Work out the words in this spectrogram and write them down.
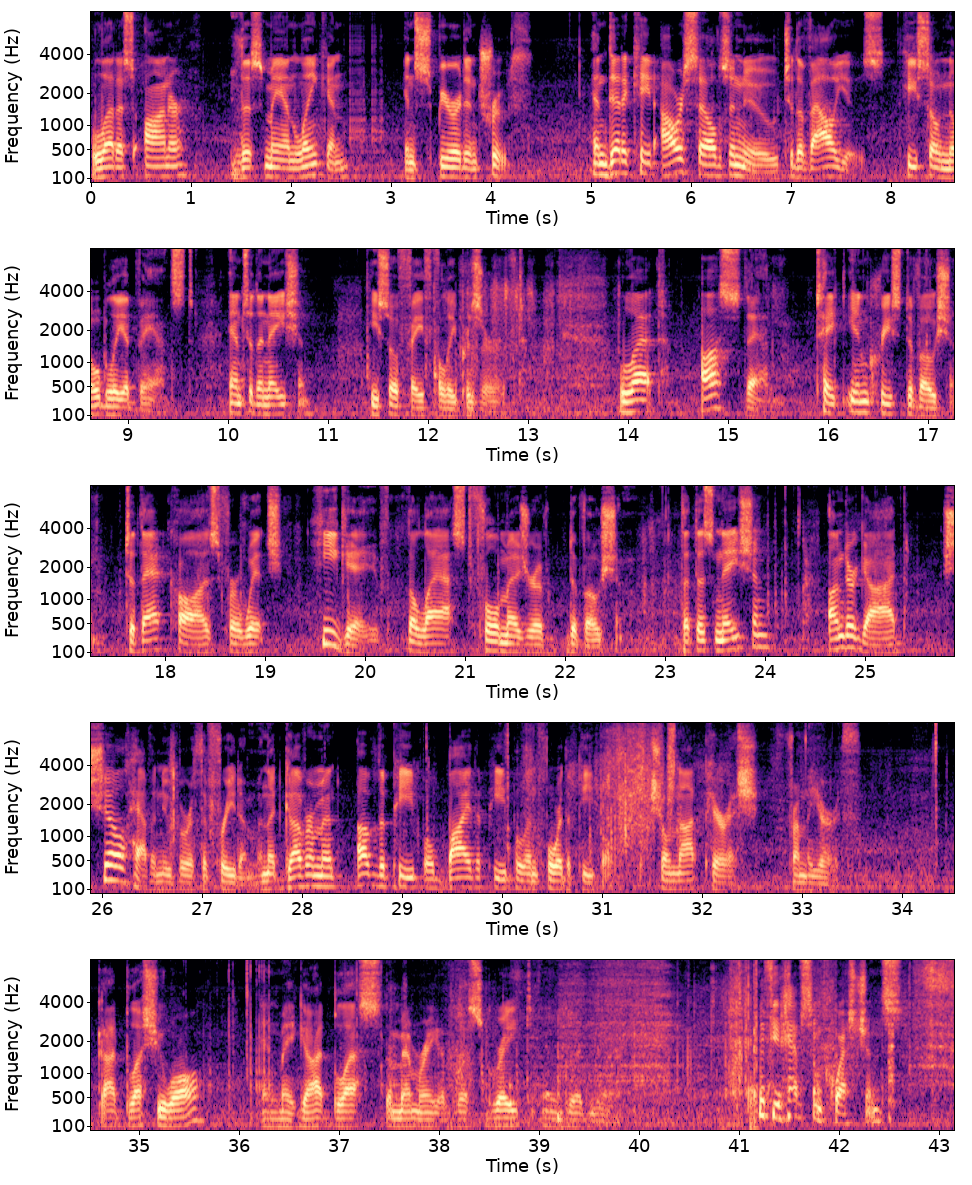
Let us honor this man Lincoln in spirit and truth and dedicate ourselves anew to the values he so nobly advanced and to the nation he so faithfully preserved. Let us then take increased devotion to that cause for which he gave the last full measure of devotion, that this nation, under God, shall have a new birth of freedom, and that government of the people, by the people, and for the people shall not perish from the earth. God bless you all, and may God bless the memory of this great and good man. If you have some questions,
